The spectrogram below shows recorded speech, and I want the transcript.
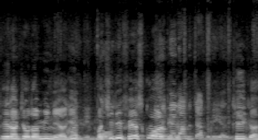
13 14 ਮਹੀਨੇ ਆ ਗਈ। ਹਾਂਜੀ, ਦੋ- ਬੱਚੀ ਦੀ ਫੇਸ ਕੁਆਲਿਟੀ ਦੋ ਦੇ ਦੰਦ ਦੇਖੋ। ਚੱਕਦੀ ਹੈ ਜੀ। ਠੀਕ ਆ।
